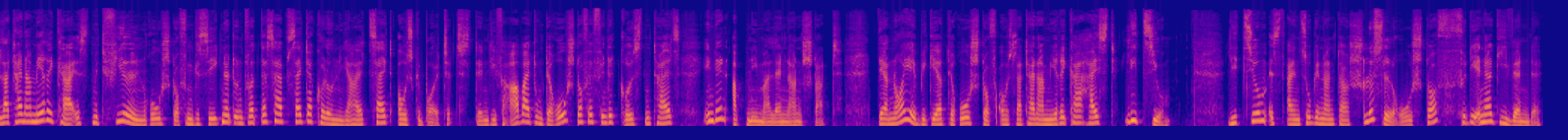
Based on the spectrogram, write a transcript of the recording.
Lateinamerika ist mit vielen Rohstoffen gesegnet und wird deshalb seit der Kolonialzeit ausgebeutet. Denn die Verarbeitung der Rohstoffe findet größtenteils in den Abnehmerländern statt. Der neue begehrte Rohstoff aus Lateinamerika heißt Lithium. Lithium ist ein sogenannter Schlüsselrohstoff für die Energiewende.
